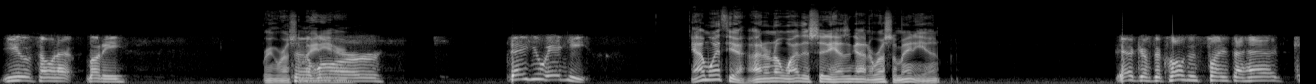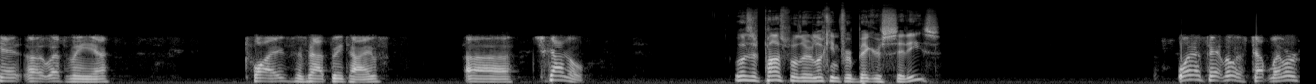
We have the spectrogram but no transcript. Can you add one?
use some of that money bring to WrestleMania here. Thank you, Iggy. Yeah, I'm with you. I don't know why the city hasn't gotten a WrestleMania yet. Yeah, because the closest place I had can uh, WrestleMania twice, if not three times, uh, Chicago. Was it possible they're looking for bigger cities? What What is St. Louis? Top liver?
